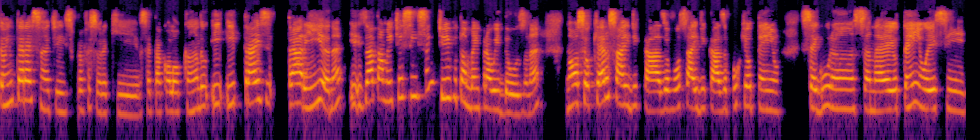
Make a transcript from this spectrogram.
Então, interessante isso, professora, que você está colocando e, e, traz traria, né, exatamente esse incentivo também para o idoso, né? Nossa, eu quero sair de casa, eu vou sair de casa porque eu tenho segurança, né? Eu tenho esse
